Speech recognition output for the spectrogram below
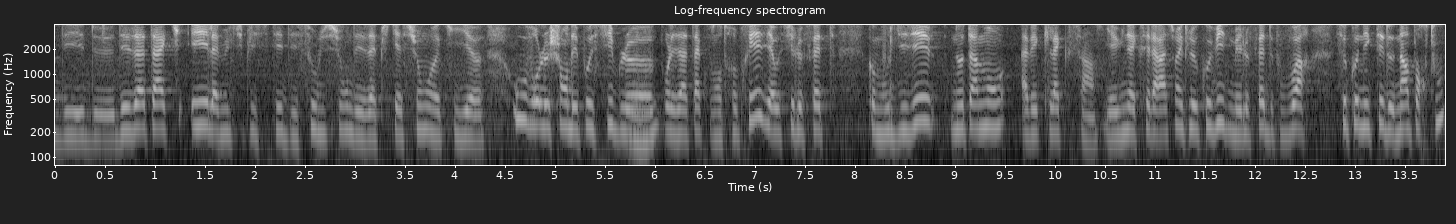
des, de, des attaques et la multiplicité des solutions, des applications qui ouvrent le champ des possibles. Mm -hmm pour les attaques aux entreprises. Il y a aussi le fait, comme vous le disiez, notamment avec l'accent, il y a une accélération avec le Covid, mais le fait de pouvoir se connecter de n'importe où,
